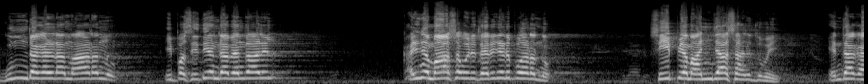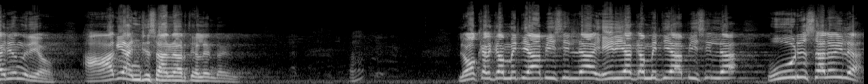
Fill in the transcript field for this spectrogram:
ഗുണ്ടകളുടെ നാടെന്ന്. ഇപ്പൊ സ്ഥിതി എന്താ ബംഗാളിൽ? കഴിഞ്ഞ മാസം ഒരു തെരഞ്ഞെടുപ്പ് നടന്നു. സി പി എം അഞ്ചാം സ്ഥാനത്ത് പോയി. എന്താ കാര്യം എന്നറിയോ? ആകെ അഞ്ച് സ്ഥാനാർത്ഥികളെ ഉണ്ടായിരുന്നു ലോക്കൽ കമ്മിറ്റി ഓഫീസില്ല ഏരിയ കമ്മിറ്റി ഓഫീസില്ല ഒരു സ്ഥലമില്ല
